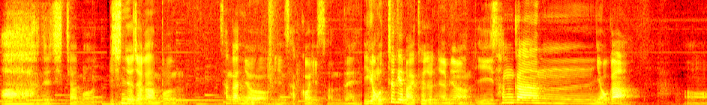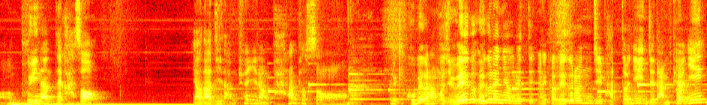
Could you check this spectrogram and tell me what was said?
아 근데 진짜 뭐 미친 여자가 한번 상간녀인 사건이 있었는데 이게 어떻게 밝혀졌냐면 이 상간녀가 어, 부인한테 가서 야 나 네 남편이랑 바람 폈어 이렇게 고백을 한 거지 왜, 그- 왜 그랬냐 그랬더니 그러니까 왜 그런지 봤더니 이제 남편이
